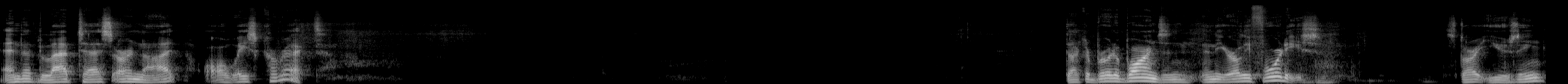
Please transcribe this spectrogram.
And the lab tests are not always correct. Dr. Broda Barnes in, in the early 40s start using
